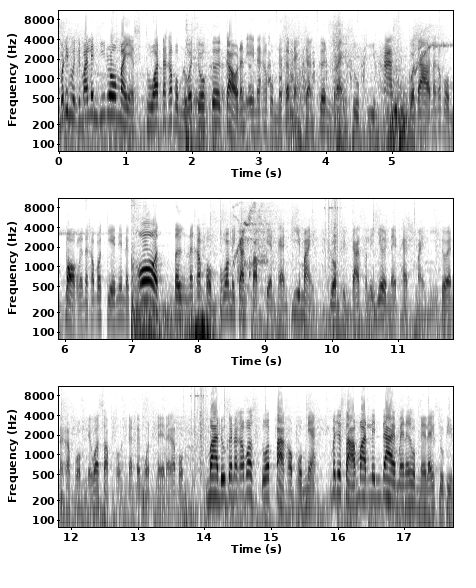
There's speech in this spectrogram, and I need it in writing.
วันนี้ผมจะมาเล่นฮีโร่ใหม่อย่างสตวตนะครับผมหรือว่าโจ๊กเกอร์เก่านั่นเองนะครับผมในตำแหน่งจังเกิลแรงซูพีม 50 กว่าดาวนะครับผมบอกเลยนะครับว่าเกมเนี่ยเนี่ยโคตรตึงนะครับผมเพราะว่ามีการปรับเปลี่ยนแผนที่ใหม่รวมถึงดาร์คสเลเยอร์ในแพทช์ใหม่นี้ด้วยนะครับผมเรียกว่าสับสนกันไปหมดเลยนะครับผมมาดูกันนะครับว่าสตวตปากของผมเนี่ยมันจะสามารถเล่นได้ไหมนะครับผมในแรงซูพีม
